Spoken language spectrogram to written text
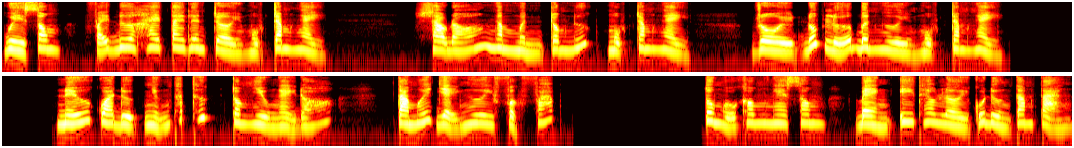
Quỳ xong phải đưa hai tay lên trời một trăm ngày. Sau đó ngâm mình trong nước một trăm ngày, rồi đốt lửa bên người một trăm ngày. Nếu qua được những thách thức trong nhiều ngày đó, ta mới dạy ngươi Phật Pháp. Tôn Ngộ Không nghe xong, bèn y theo lời của đường Tam Tạng,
